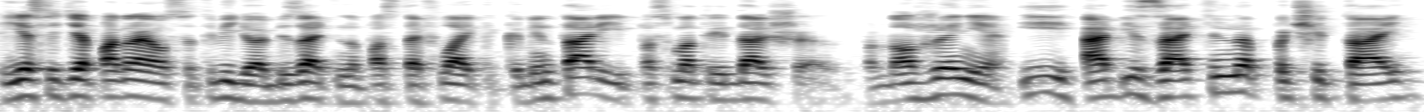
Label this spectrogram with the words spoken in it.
Если тебе понравилось это видео, обязательно поставь лайк и комментарий, посмотри дальше продолжение и обязательно почитай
